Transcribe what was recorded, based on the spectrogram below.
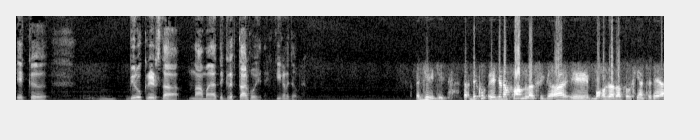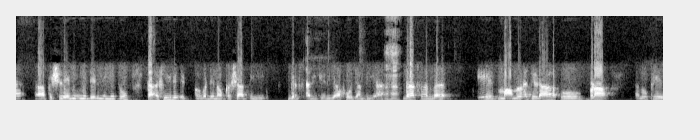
ਇੱਕ ਬਿਊਰੋਕਰੇਟਸ ਦਾ ਨਾਮ ਆਇਆ ਤੇ ਗ੍ਰਿਫਤਾਰ ਹੋਏ ਨੇ। ਕੀ ਕਹਿਣਾ ਚਾਹੋਗੇ? ਜੀ ਜੀ। ਦੇਖੋ ਇਹ ਜਿਹੜਾ ਮਾਮਲਾ ਸੀਗਾ ਇਹ ਬਹੁਤ ਜ਼ਿਆਦਾ ਸੁਰਖੀਆਂ ਚ ਰਿਹਾ ਪਿਛਲੇ ਮਹੀਨੇ ਡੇਢ ਮਹੀਨੇ ਤੋਂ। ਤਾਂ ਅਖੀਰ ਇੱਕ ਵੱਡੇ ਨੌਕਰਸ਼ਾਹ ਦੀ ਗ੍ਰਿਫਤਾਰੀ ਜਿਹੜੀ ਆ ਹੋ ਜਾਂਦੀ ਆ। ਦਰਅਸਲ ਇਹ ਮਾਮਲਾ ਜਿਹੜਾ ਉਹ ਬੜਾ ਸਾਨੂੰ ਕਿ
